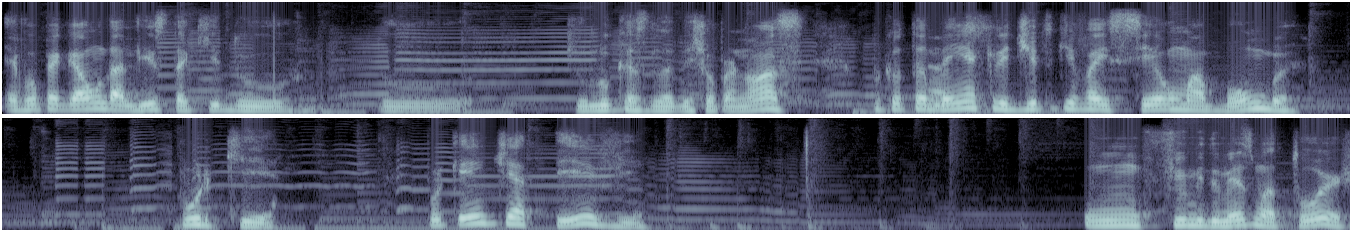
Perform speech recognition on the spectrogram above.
Eu vou pegar um da lista aqui do. do que o Lucas deixou pra nós, porque eu também Nossa. acredito que vai ser uma bomba. Por quê? Porque a gente já teve um filme do mesmo ator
